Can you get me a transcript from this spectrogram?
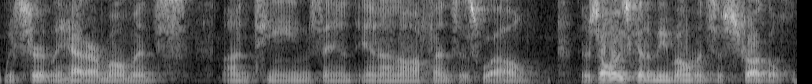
we certainly had our moments on teams and, and on offense as well there's always going to be moments of struggle,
